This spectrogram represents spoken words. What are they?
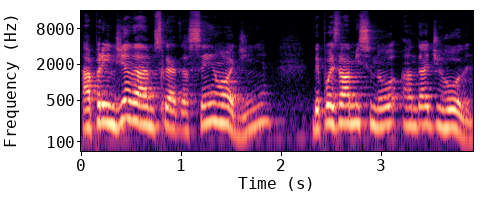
Aprendi a andar na bicicleta sem rodinha. Depois ela me ensinou a andar de roller.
